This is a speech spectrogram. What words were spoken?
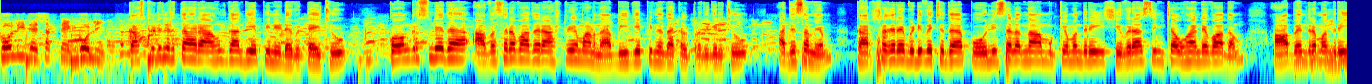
गोली दे सकते हैं गोली കസ്റ്റഡിയിലെടുത്ത രാഹുൽ ഗാന്ധിയെ പിന്നീട് വിട്ടയച്ചു കോൺഗ്രസിന്റേത് അവസരവാദ രാഷ്ട്രീയമാണെന്ന് ബി ജെ പി നേതാക്കൾ പ്രതികരിച്ചു. അതേസമയം കർഷകരെ വെടിവെച്ചത് പോലീസല്ലെന്ന മുഖ്യമന്ത്രി ശിവരാജ് സിംഗ് ചൗഹാന്റെ വാദം ആഭ്യന്തരമന്ത്രി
